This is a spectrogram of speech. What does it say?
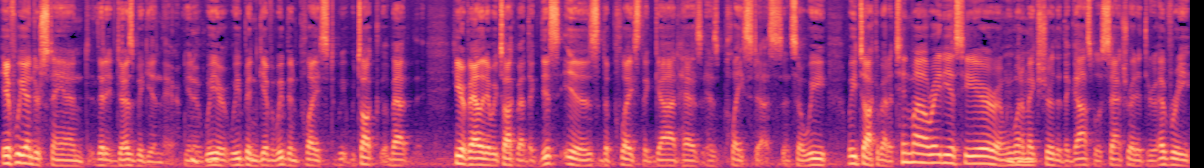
if we understand that it does begin there, you know, mm-hmm. we are we've been given, we've been placed. We, we talk about here at Valleydale we talk about that this is the place that God has has placed us, and so we we talk about a ten mile radius here, and we mm-hmm. want to make sure that the gospel is saturated through every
